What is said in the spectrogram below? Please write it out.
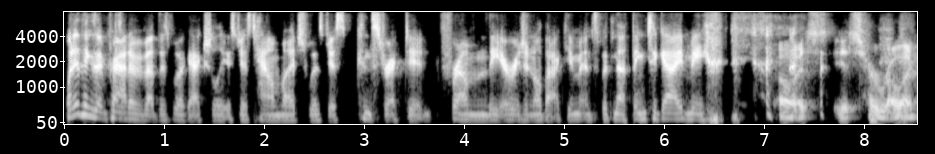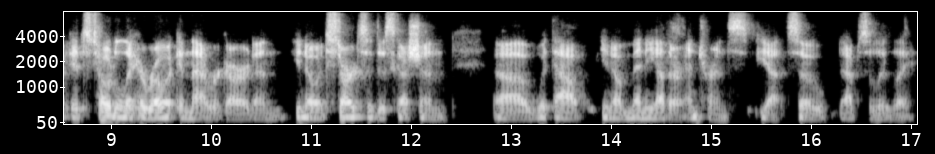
one of the things I'm proud of about this book actually is just how much was just constructed from the original documents with nothing to guide me. oh, it's it's heroic. It's totally heroic in that regard, and you know, it starts a discussion uh, without you know many other entrants yet. So absolutely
